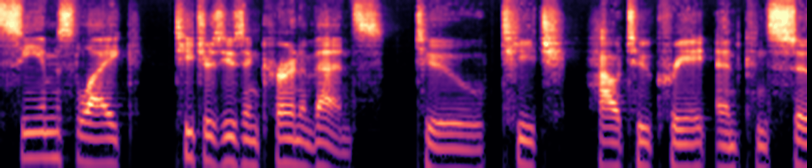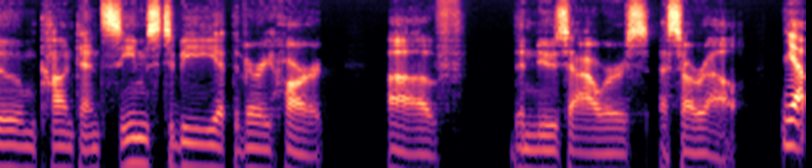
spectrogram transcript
it seems like teachers using current events to teach how to create and consume content seems to be at the very heart of the NewsHour's SRL. Yep.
